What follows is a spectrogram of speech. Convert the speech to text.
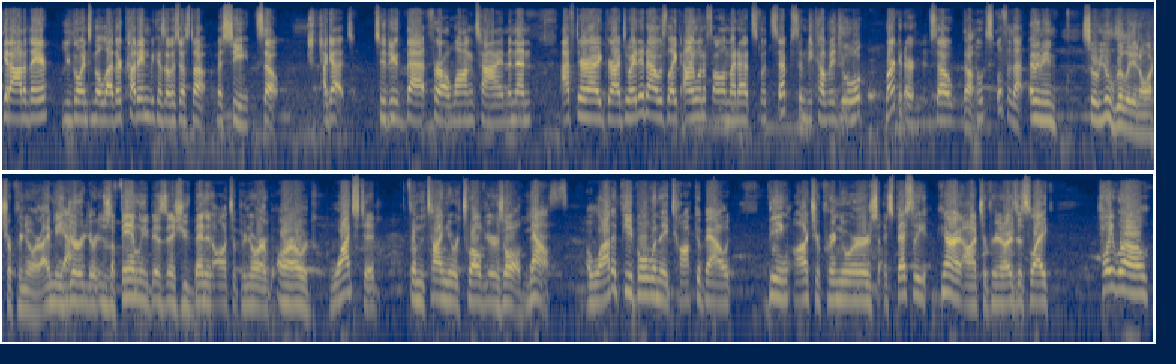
get out of there. You're going to the leather cutting because I was just a machine. So I got to do that for a long time. And then after I graduated, I was like, I want to follow my dad's footsteps and become a dual marketer. So Yeah. I went to school for that. And I mean, so you're really an entrepreneur. I mean, Yeah. you're you're a family business. You've been an entrepreneur or, or watched it from the time you were 12 years old. Now, Yes. A lot of people when they talk about being entrepreneurs, especially parent entrepreneurs, it's like, hey, well,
